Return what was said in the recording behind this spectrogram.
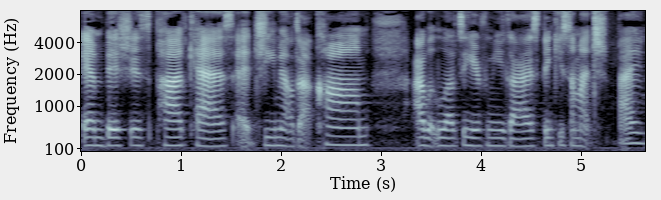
ambitious podcast at gmail.com. I would love to hear from you guys. Thank you so much. Bye.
